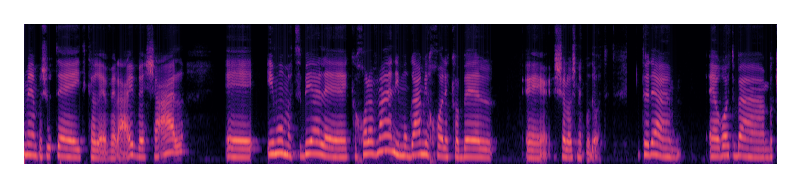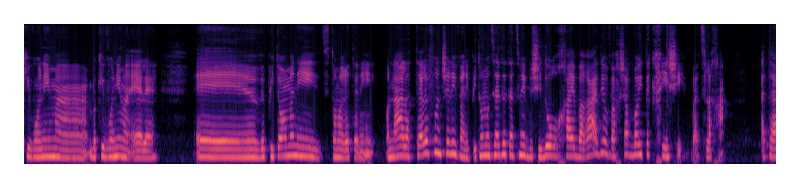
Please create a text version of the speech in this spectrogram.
מהם פשוט אה, התקרב אליי ושאל אה, אם הוא מצביע לכחול לבן, אם הוא גם יכול לקבל אה, שלוש נקודות. אתה יודע, הערות בכיוונים, בכיוונים האלה. ופתאום אני, זאת אומרת, אני עונה על הטלפון שלי ואני פתאום מוצאת את עצמי בשידור חי ברדיו ועכשיו בואי תכחישי, בהצלחה. אתה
